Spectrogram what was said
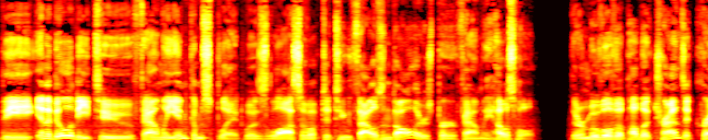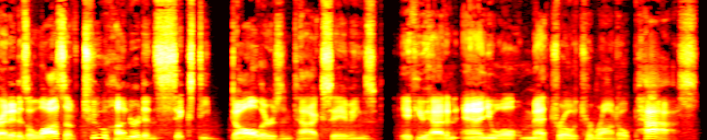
The inability to family income split was loss of up to $2,000 per family household. The removal of the public transit credit is a loss of $260 in tax savings if you had an annual Metro Toronto pass.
